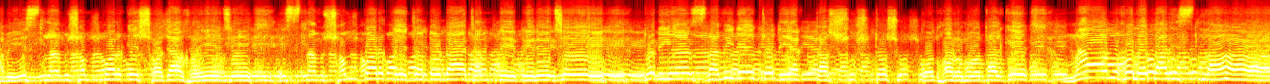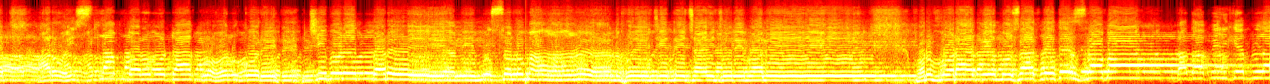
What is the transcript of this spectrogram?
আমি ইসলাম সম্পর্কে সজাগ হয়েছে, ইসলাম সম্পর্কে যতটা জানতে পেরেছি। দুনিয়া জামিনে যদি একটা সুষ্ঠু সূক্ষ্ম ধর্ম থাকে, নাম হলো তার ইসলাম। আর ওই ইসলাম ধর্মটা গ্রহণ করে জীবনের তরে আমি মুসলমান হয়ে যেতে চাই। জোরে বলে ফরফরাতে মোসাদ্দেদে জামান দাদা পীর কেবলা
